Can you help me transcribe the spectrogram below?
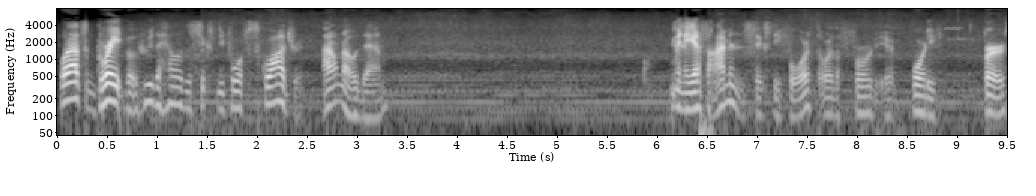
Well, that's great, but who the hell is the 64th Squadron? I don't know them. I mean, I guess I'm in the 64th, or the 40, 41st.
